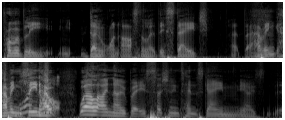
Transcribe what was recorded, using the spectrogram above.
probably don't want Arsenal at this stage. Uh, but having having Why seen not? how well I know, but it's such an intense game. You know,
